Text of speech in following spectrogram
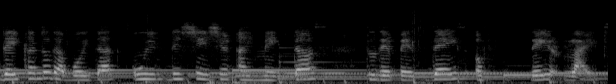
they can do to avoid that will decision and make thus to the best days of their lives.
